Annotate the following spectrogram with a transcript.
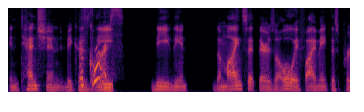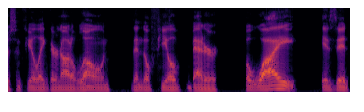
intentioned because of course. the the the the mindset there's oh if I make this person feel like they're not alone, then they'll feel better. But why is it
